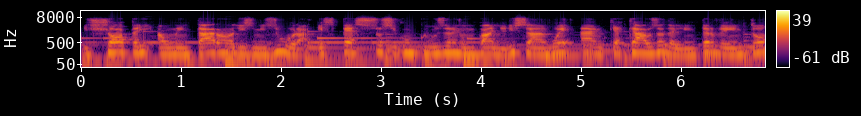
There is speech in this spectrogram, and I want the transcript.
gli scioperi aumentarono a dismisura e spesso si conclusero in un bagno di sangue anche a causa dell'intervento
